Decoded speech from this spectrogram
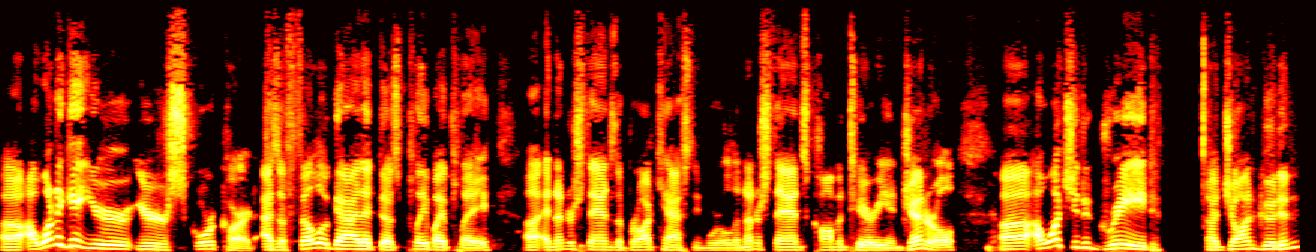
Uh, I want to get your your scorecard as a fellow guy that does play by play and understands the broadcasting world and understands commentary in general. Uh, I want you to grade uh, John Gooden,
